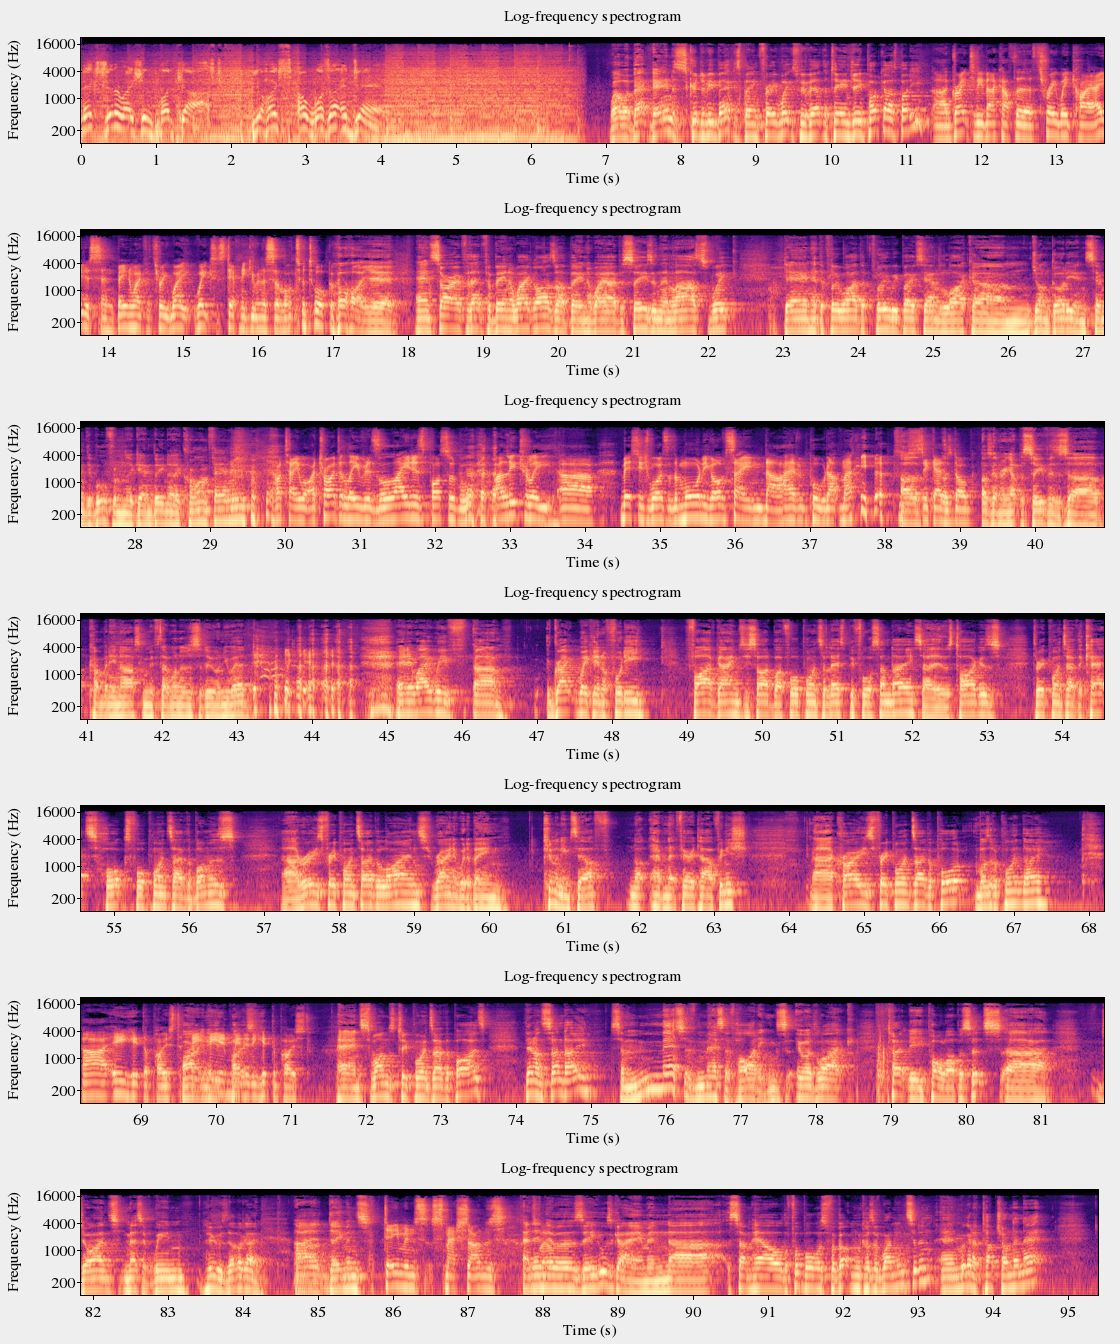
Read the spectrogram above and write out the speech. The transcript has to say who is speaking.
Speaker 1: Welcome to the Next Generation podcast. Your hosts are Wazza and Dan.
Speaker 2: Well, we're back, Dan. It's good to be back. It's been three weeks without the TNG podcast, buddy.
Speaker 3: Uh, great to be back after the three week hiatus and being away for three wait- weeks. It's definitely given us a lot to talk about.
Speaker 2: Oh, yeah. And sorry for that for being away, guys. I've been away overseas, and then last week, Dan had the flu. I had the flu. We both sounded like um, John Gotti and Sammy the Bull from the Gambino crime family.
Speaker 3: I'll tell you what, I tried to leave it as late as possible. I literally, uh, message was the morning of saying, no, I haven't pulled up, mate.
Speaker 2: I was-
Speaker 3: Sick
Speaker 2: I
Speaker 3: as
Speaker 2: was-
Speaker 3: a dog.
Speaker 2: I was going to ring up the Seavers uh, company and ask them if they wanted us to do a new ad. anyway, we've um, a great weekend of footy. Five games decided by four points or less before Sunday. So it was Tigers, three points over the Cats. Hawks, four points over the Bombers. Uh, Roos, three points over the Lions. Rayner would have been killing himself not having that fairy tale finish. Uh, Crows, three points over Port. Was it a point though?
Speaker 3: Uh, he hit the post.
Speaker 2: Oh,
Speaker 3: he
Speaker 2: he
Speaker 3: he
Speaker 2: hit the
Speaker 3: admitted
Speaker 2: post.
Speaker 3: he hit the post.
Speaker 2: and Swans two points over the Pies. Then on Sunday, some massive, massive hidings. It was like totally polar opposites. Uh, Giants massive win. Who was the other game? Uh,
Speaker 3: Uh,
Speaker 2: Demons.
Speaker 3: Demons smash Suns.
Speaker 2: And then
Speaker 3: well.
Speaker 2: there was the Eagles game, and uh, somehow the football was forgotten because of one incident. And we're going to touch on that.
